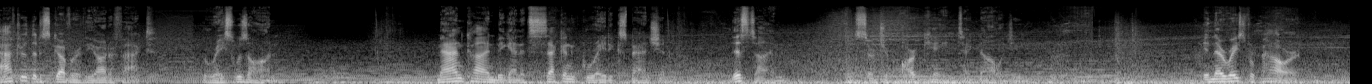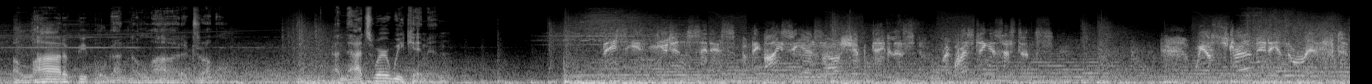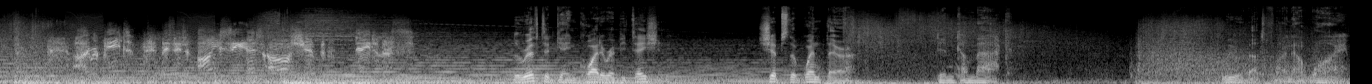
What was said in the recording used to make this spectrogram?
After the discovery of the artifact, the race was on. Mankind began its second great expansion, this time in search of arcane technology. In their race for power, a lot of people got in a lot of trouble. And that's where we came in. This is Newton Sidis of the ICSR ship Daedalus, requesting assistance. We are stranded in the rift. ICSR ship Daedalus. The Rift had gained quite a reputation. Ships that went there didn't come back. We were about to find out why.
